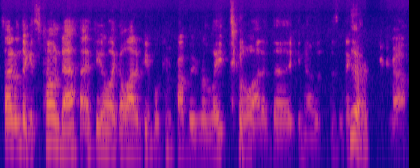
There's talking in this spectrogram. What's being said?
So I don't think it's tone deaf. I feel like a lot of people can probably relate to a lot of the, you know, things yeah. we're talking about.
